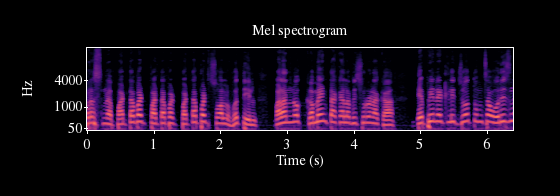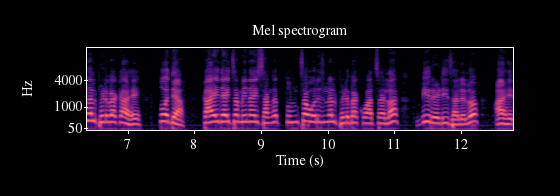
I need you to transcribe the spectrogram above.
प्रश्न पटापट पटापट पटापट सॉल्व्ह होतील. बाळांनो कमेंट टाकायला विसरू नका. डेफिनेटली जो तुमचा ओरिजिनल फीडबॅक आहे तो द्या. काय द्यायचा मी नाही सांगत. तुमचा ओरिजिनल फीडबॅक वाचायला मी रेडी झालेलो आहे.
